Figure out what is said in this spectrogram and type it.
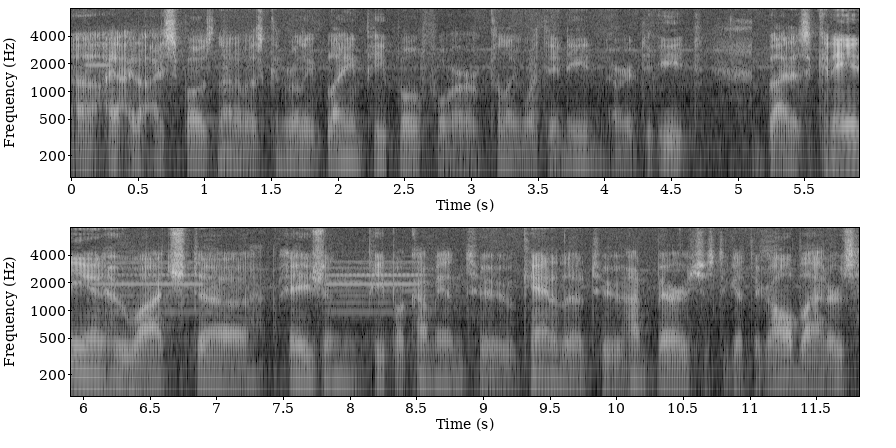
Uh, I, I, suppose none of us can really blame people for killing what they need or to eat. But as a Canadian who watched uh, Asian people come into Canada to hunt bears just to get their gallbladders,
